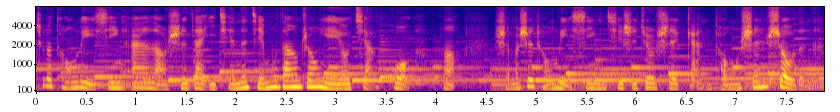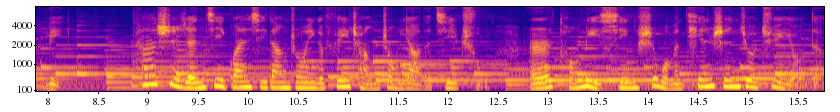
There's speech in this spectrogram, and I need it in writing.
这个同理心，安安老师在以前的节目当中也有讲过啊。什么是同理心？其实就是感同身受的能力。它是人际关系当中一个非常重要的基础，而同理心是我们天生就具有的，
